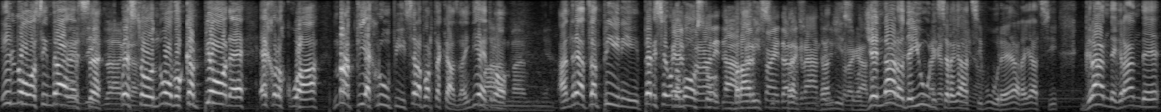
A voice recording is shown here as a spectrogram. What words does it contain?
il nuovo Sim Drivers, Eh, questo nuovo campione, eccolo qua, Mattia Crupi, se la porta a casa, indietro. Andrea Zampini per il secondo posto, bravissimo, grande grandissimo, ragazzo, Gennaro De ragazzino. ragazzi pure, eh, ragazzi, grande, grande,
